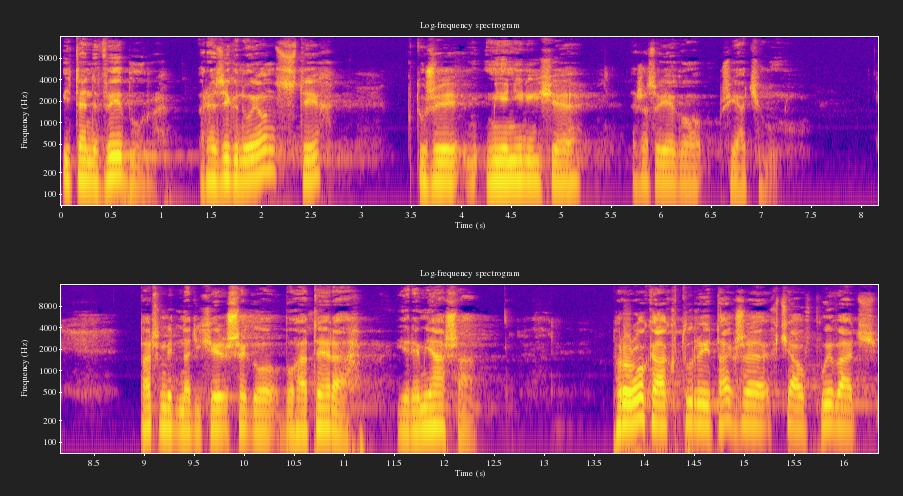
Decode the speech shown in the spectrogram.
i ten wybór rezygnując z tych, którzy mienili się, że są jego przyjaciółmi. Patrzmy na dzisiejszego bohatera, Jeremiasza, proroka, który także chciał wpływać,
